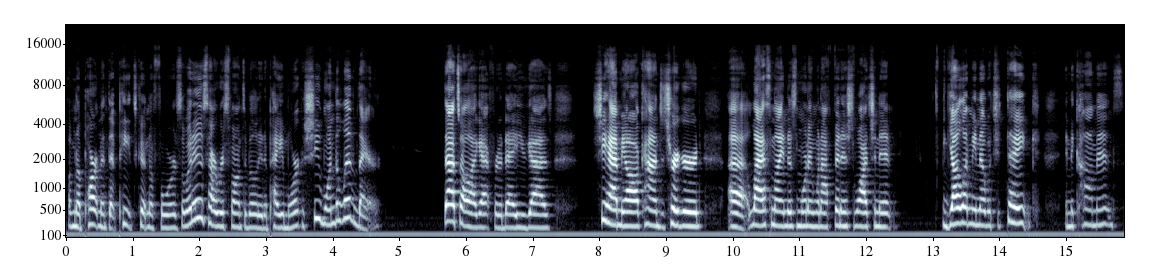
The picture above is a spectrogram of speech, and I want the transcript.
of an apartment that Pete's couldn't afford. So it is her responsibility to pay more because she wanted to live there. That's all I got for today, you guys. She had me all kinds of triggered uh, last night and this morning when I finished watching it. Y'all let me know what you think in the comments.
